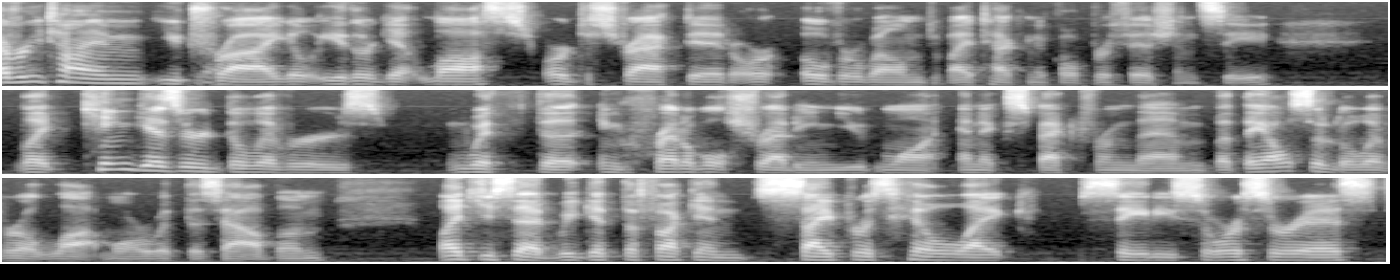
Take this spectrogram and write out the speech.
Every time you try, you'll either get lost or distracted or overwhelmed by technical proficiency. Like King Gizzard delivers with the incredible shredding you'd want and expect from them, but they also deliver a lot more with this album like you said, we get the fucking Cypress Hill like Sadie Sorceress.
